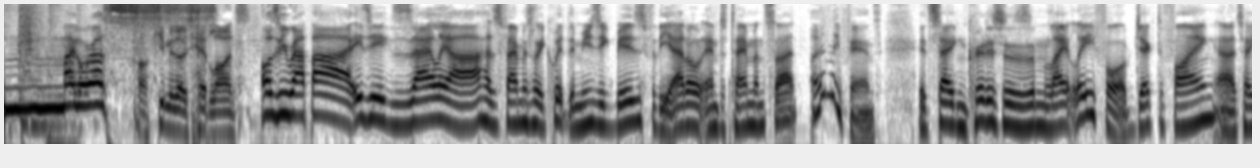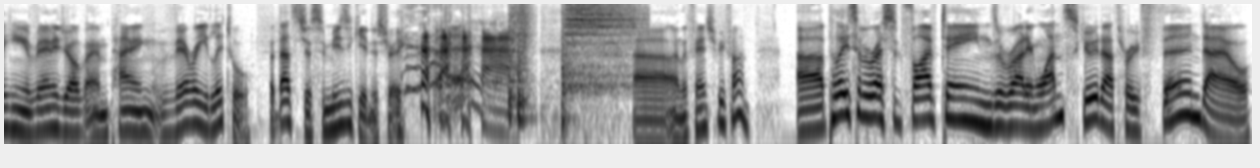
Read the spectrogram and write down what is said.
Michael Ross. Oh, give me those headlines. Aussie rapper Iggy Azalea has famously quit the music biz for the adult entertainment site OnlyFans. It's taken criticism lately for objectifying, uh, taking advantage of, and paying very little. But that's just the music industry. Uh, OnlyFans should be fun. Uh, police have arrested five teens of riding one scooter through Ferndale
